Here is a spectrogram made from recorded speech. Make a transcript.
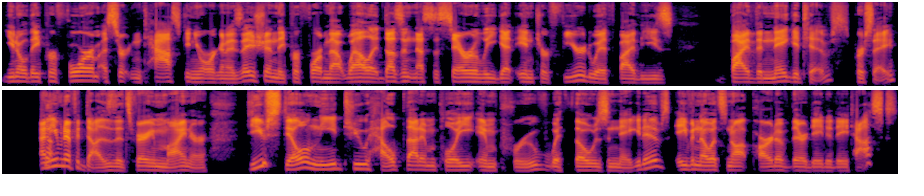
you know, they perform a certain task in your organization. They perform that well. It doesn't necessarily get interfered with by these by the negatives per se. And yeah. even if it does, it's very minor do you still need to help that employee improve with those negatives, even though it's not part of their day to day tasks?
